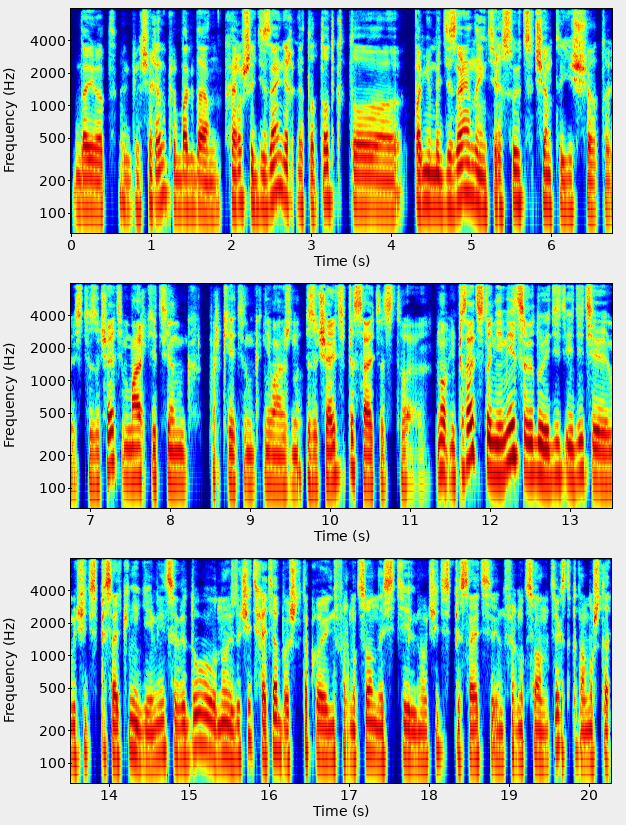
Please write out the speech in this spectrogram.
дает Гончаренко Богдан. Хороший дизайнер — это тот, кто помимо дизайна интересуется чем-то еще. То есть изучайте маркетинг, маркетинг, неважно. Изучайте писательство. Ну, и писательство не имеется в виду, идите, идите учитесь писать книги. Имеется в виду, ну, изучите хотя бы, что такое информационный стиль. Научитесь писать информационный текст, потому что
